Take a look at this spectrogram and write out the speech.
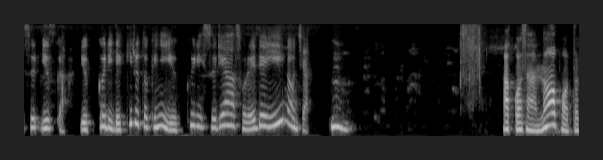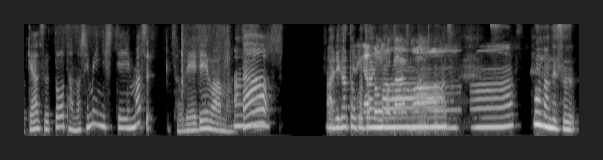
すゆっゆっくりできるときにゆっくりすりゃそれでいいのじゃ。うん。あっこさんのポッドキャストを楽しみにしています。それではまた。ありがとうございます。そうなんです。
